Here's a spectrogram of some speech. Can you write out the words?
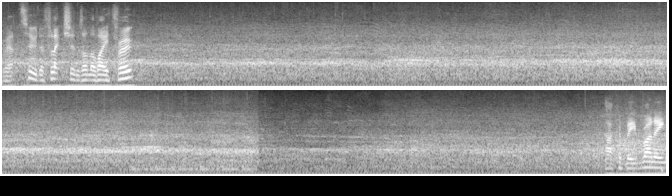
About two deflections on the way through. Huckerby running,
